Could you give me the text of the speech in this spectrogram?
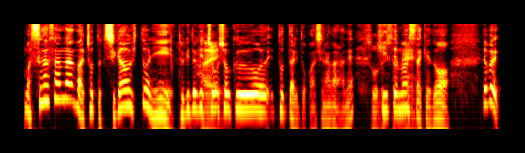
まあ、菅さんなんかはちょっと違う人に時々朝食を取ったりとかしながらね、はい、聞いてましたけど、やっぱり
